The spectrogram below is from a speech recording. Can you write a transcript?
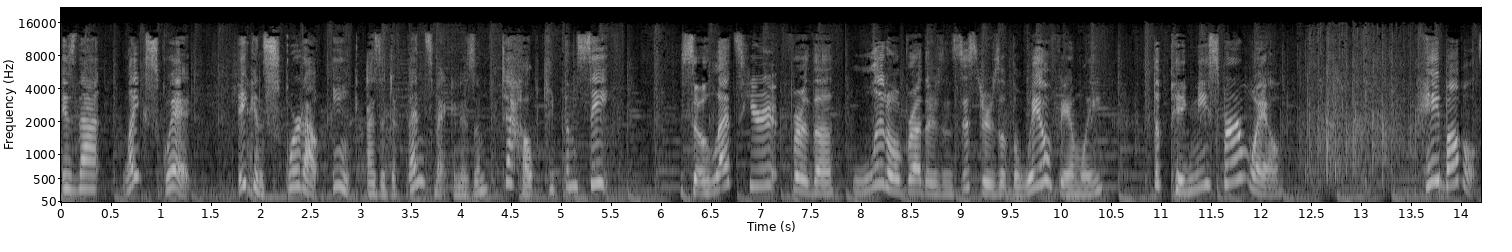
is that, like squid, they can squirt out ink as a defense mechanism to help keep them safe. So let's hear it for the little brothers and sisters of the whale family, the pygmy sperm whale. Hey, Bubbles,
